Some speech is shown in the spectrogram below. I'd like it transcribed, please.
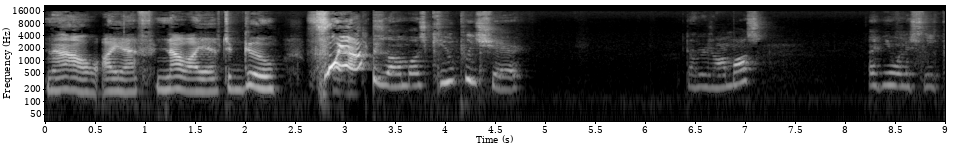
now I have. Now I have to go. Zomboss, can you please share? Dr. Zomboss? If you want to sleep.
